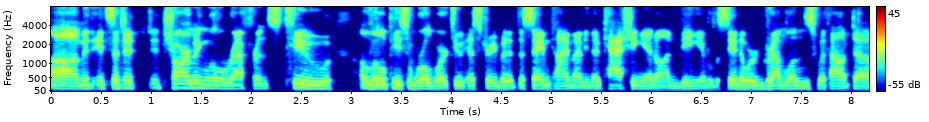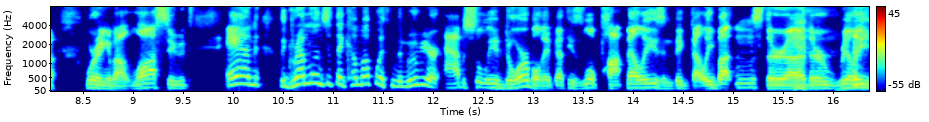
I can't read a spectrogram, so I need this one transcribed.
Um, it, it's such a, a, charming little reference to a little piece of World War II history, but at the same time, I mean, they're cashing in on being able to say the word gremlins without uh, worrying about lawsuit. And the gremlins that they come up with in the movie are absolutely adorable. They've got these little pot bellies and big belly buttons. They're uh, they're really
